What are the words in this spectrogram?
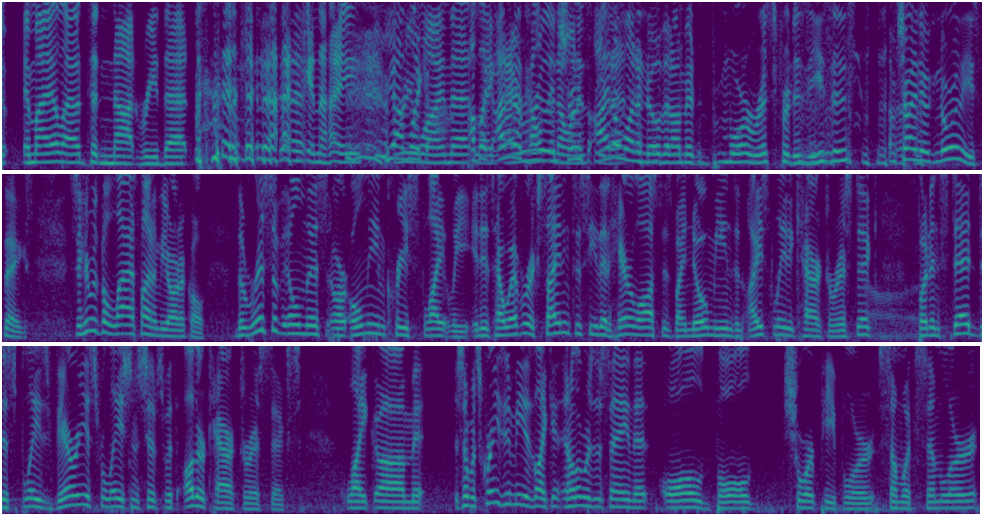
i- am I allowed to not read that? can I, can I yeah, I'm like, rewind that? I'm like, I don't have health really don't insurance. I don't want to know that I'm at more risk for diseases. I'm trying to ignore these things. So here was the last line in the article. The risks of illness are only increased slightly. It is, however, exciting to see that hair loss is by no means an isolated characteristic, but instead displays various relationships with other characteristics. Like, um, so what's crazy to me is like, in other words, they're saying that all bald, short people are somewhat similar,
